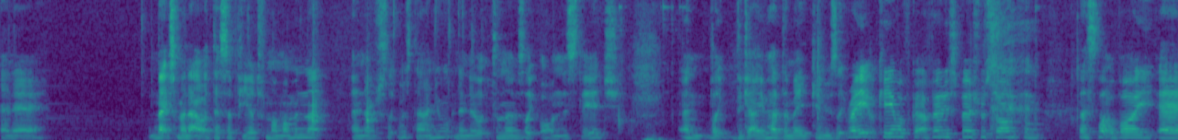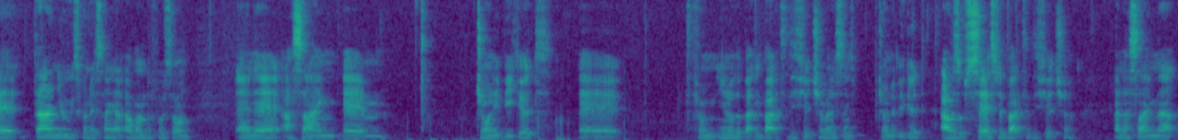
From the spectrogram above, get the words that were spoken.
and. Uh, next minute I had disappeared from my mum and that and I was just like, Where's Daniel? And then they looked and I was like on the stage and like the guy who had the mic and he was like, Right, okay, we've got a very special song from this little boy, uh, Daniel, he's gonna sing a, a wonderful song and uh, I sang um, Johnny B. Goode uh, from you know the bit in Back to the Future when he sings Johnny B. Goode. I was obsessed with Back to the Future and I sang that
